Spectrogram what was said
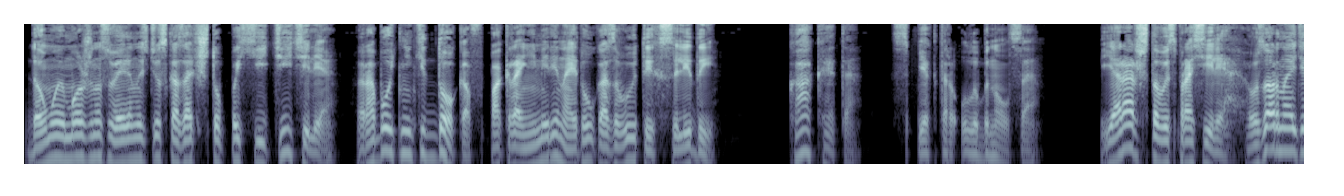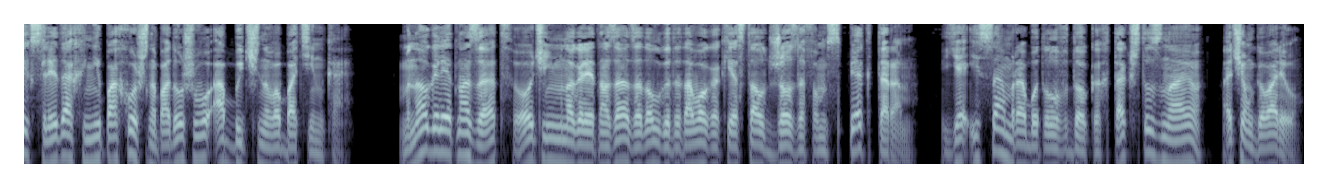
Думаю, можно с уверенностью сказать, что похитители — работники доков, по крайней мере, на это указывают их следы. «Как это?» — Спектр улыбнулся. «Я рад, что вы спросили. Узор на этих следах не похож на подошву обычного ботинка. Много лет назад, очень много лет назад, задолго до того, как я стал Джозефом Спектором, я и сам работал в доках, так что знаю, о чем говорю.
